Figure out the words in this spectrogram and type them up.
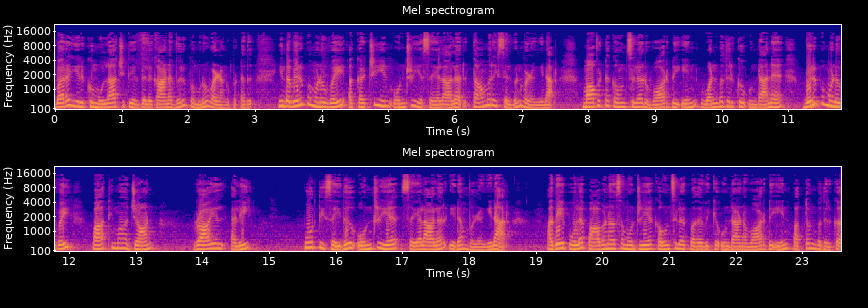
வர இருக்கும் உள்ளாட்சி தேர்தலுக்கான விருப்ப மனு வழங்கப்பட்டது. இந்த விருப்ப மனுவை அக்கட்சியின் ஒன்றிய செயலாளர் தாமரை செல்வன் வழங்கினார். மாவட்ட கவுன்சிலர் வார்டு எண் ஒன்பதற்கு உண்டான விருப்ப மனுவை பாத்திமா ஜான் ராயல் அலி பூர்த்தி செய்து ஒன்றிய செயலாளர் இடம் வழங்கினார். அதேபோல பாபநாசம் ஒன்றிய கவுன்சிலர் பதவிக்கு உண்டான வார்டு எண் பத்தொன்பதற்கு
